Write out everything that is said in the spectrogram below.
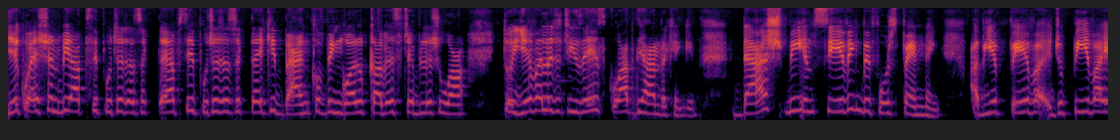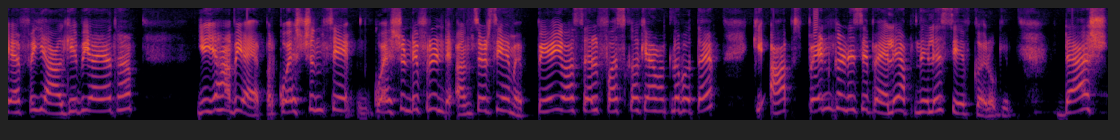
ये क्वेश्चन भी आपसे पूछा जा सकता है, आपसे पूछा जा सकता है कि बैंक ऑफ़ बंगाल कब एस्टेब्लिश हुआ? तो ये वाला जो चीज़ है, इसको आप ध्यान रखेंगे। Dash me in saving before spending. अब ये पे जो पी वाई एफ़ है, ये आगे भी आया था। ये यहाँ भी आया, पर क्वेश्चन से क्वेश्चन डिफरेंट है आंसर सेम है। पे योर सेल्फ फ़र्स्ट का क्या मतलब होता है? कि आप स्पेंड करने से पहले अपने लिए सेव करोगे। Dash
